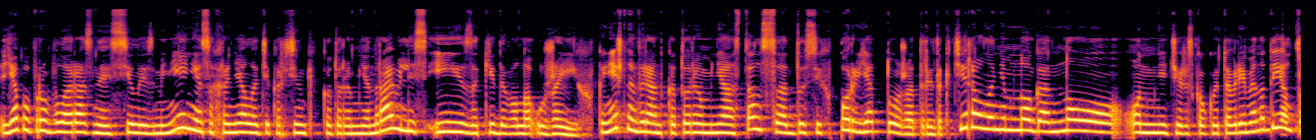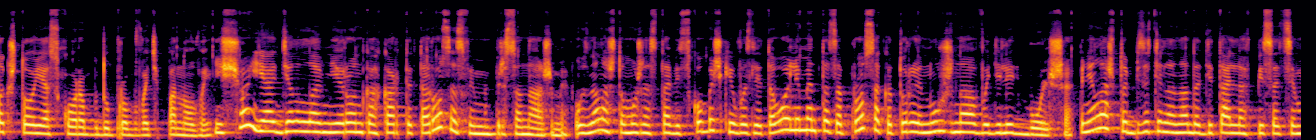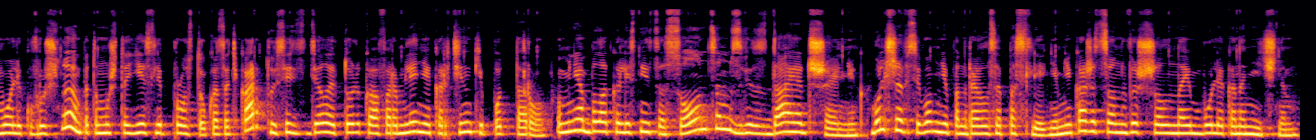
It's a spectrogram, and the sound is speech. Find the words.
Я попробовала разные силы изменения, сохраняла те картинки, которые мне нравились и закидывала уже их. Конечно, вариант, который у меня остался до сих пор, я тоже отредактировала немного, но он мне через какое-то время надоел, так что я скоро буду пробовать по новой. Еще я делала в нейронках карты Таро со своими персонажами. Узнала, что можно ставить скобочки возле того элемента запроса, который нужно выделить больше. Поняла, что обязательно надо детально вписать символику вручную, потому что если просто указать карту, сеть сделает только оформление картинки под Таро. У меня была колесница с солнцем, звезда и отшельник. Больше всего мне понравился последний. Мне кажется, он вышел наиболее каноничным.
